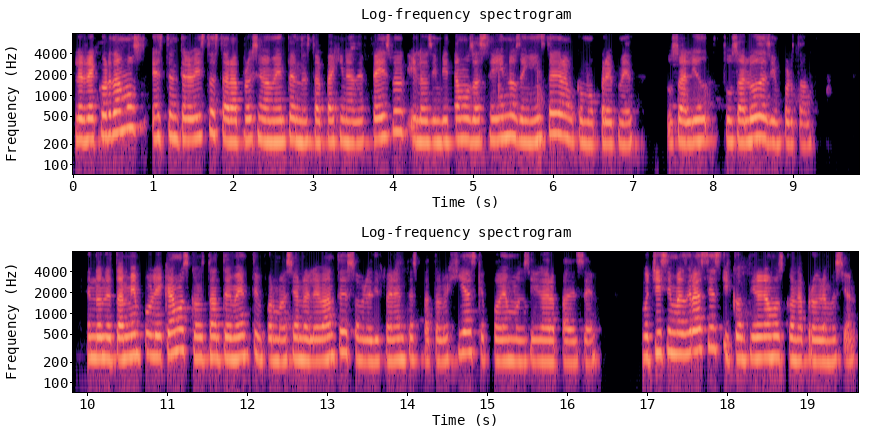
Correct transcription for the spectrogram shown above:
Le recordamos, esta entrevista estará próximamente en nuestra página de Facebook y los invitamos a seguirnos en Instagram como PrepMed. Tu salud, tu salud es importante. En donde también publicamos constantemente información relevante sobre diferentes patologías que podemos llegar a padecer. Muchísimas gracias y continuamos con la programación.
